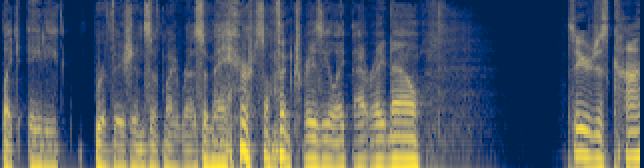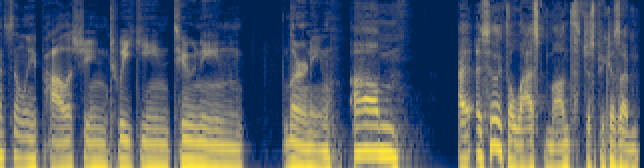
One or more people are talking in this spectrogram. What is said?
like 80 revisions of my resume or something crazy like that right now. So you're just constantly polishing, tweaking, tuning, learning. Um, I, I say like the last month, just because I'm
